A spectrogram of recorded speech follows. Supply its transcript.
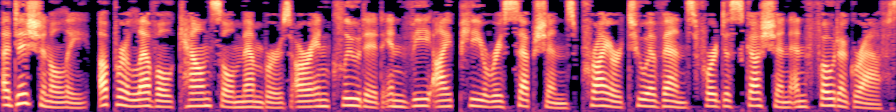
Additionally, upper-level council members are included in VIP receptions prior to events for discussion and photographs.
